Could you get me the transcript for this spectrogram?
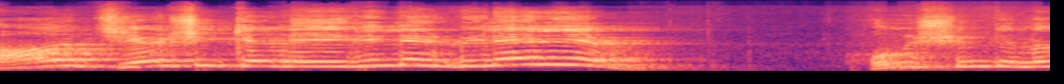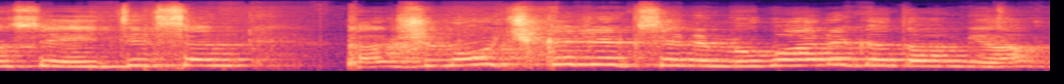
Ağaç yaş iken eğrilir bilelim. Onu şimdi nasıl eğitirsen karşına o çıkacak senin mübarek adam ya.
